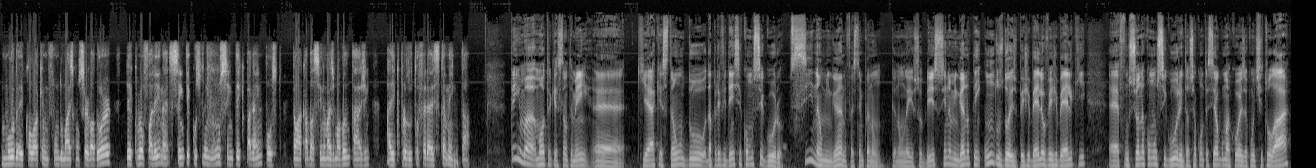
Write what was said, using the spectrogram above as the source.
muda e coloque um fundo mais conservador. E aí, como eu falei, né, sem ter custo nenhum, sem ter que pagar imposto. Então acaba sendo mais uma vantagem aí que o produto oferece também, tá? Tem uma, uma outra questão também, é, que é a questão do, da previdência como seguro. Se não me engano, faz tempo que eu, não, que eu não leio sobre isso, se não me engano, tem um dos dois, o PGBL ou o VGBL, que é, funciona como um seguro. Então, se acontecer alguma coisa com o titular,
